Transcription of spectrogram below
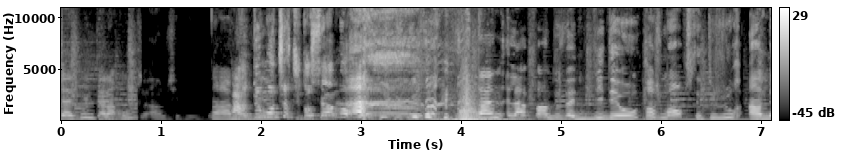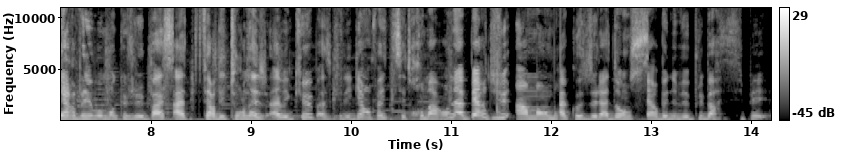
Jasmine, t'as la honte Un petit peu. Ah, Arrête de mentir, tu dansais à mort Stan, la fin de cette vidéo. Franchement, c'est toujours un merveilleux moment que je passe à faire des tournages avec eux parce que les gars, en fait, c'est trop marrant. On a perdu un membre à cause de la danse. Hervé ne veut plus participer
